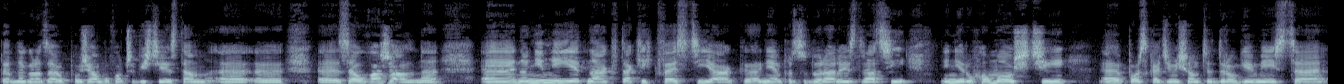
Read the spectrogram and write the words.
pewnego rodzaju poziomów oczywiście jest tam e, zauważalne. No niemniej jednak w takich kwestii jak nie wiem, procedura rejestracji nieruchomości, Polska 92 miejsce,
